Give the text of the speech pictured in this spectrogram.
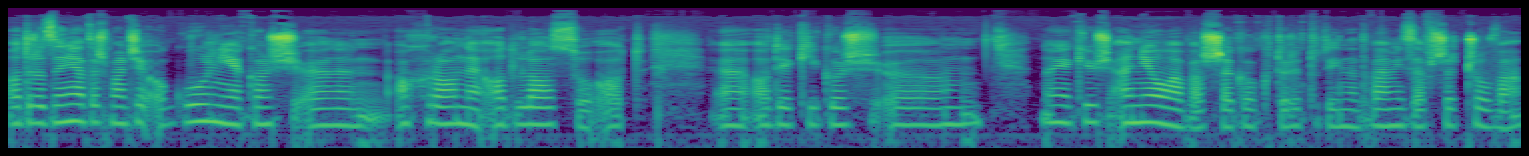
odrodzenia też macie ogólnie jakąś e, ochronę od losu, od, e, od jakiegoś, em, no, jakiegoś anioła waszego, który tutaj nad wami zawsze czuwa.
